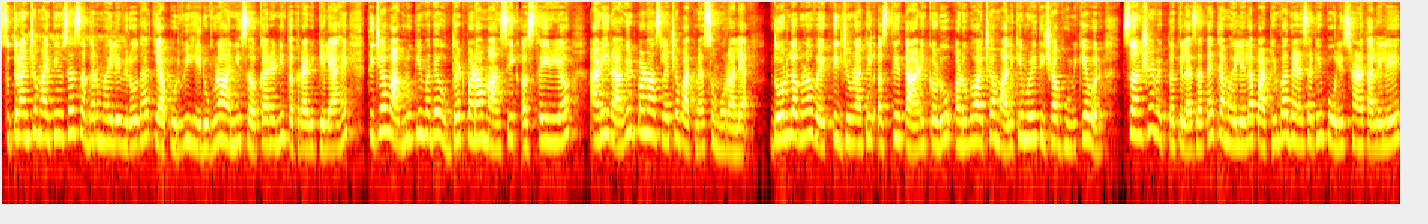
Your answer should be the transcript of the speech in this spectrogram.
सूत्रांच्या माहितीनुसार सदर महिलेविरोधात यापूर्वीही रुग्ण आणि सहकाऱ्यांनी तक्रारी केल्या आहे तिच्या वागणुकीमध्ये उद्धटपणा मानसिक अस्थैर्य आणि रागीटपणा असल्याच्या बातम्या समोर आल्या. दोन लग्न वैयक्तिक जीवनातील अस्थिरता आणि कडू अनुभवाच्या मालिकेमुळे तिच्या भूमिकेवर संशय व्यक्त केला जात आहे. त्या महिलेला पाठिंबा देण्यासाठी पोलीस ठाण्यात आलेले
